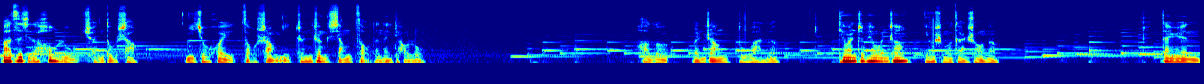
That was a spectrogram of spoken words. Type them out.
把自己的后路全堵上，你就会走上你真正想走的那条路。好了，文章读完了。听完这篇文章，你有什么感受呢？但愿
